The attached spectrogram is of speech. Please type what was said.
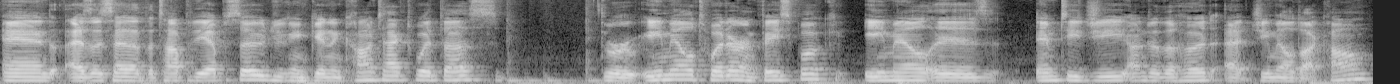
And as I said at the top of the episode, you can get in contact with us through email, Twitter, and Facebook. Email is mtg under the hood at gmail.com.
